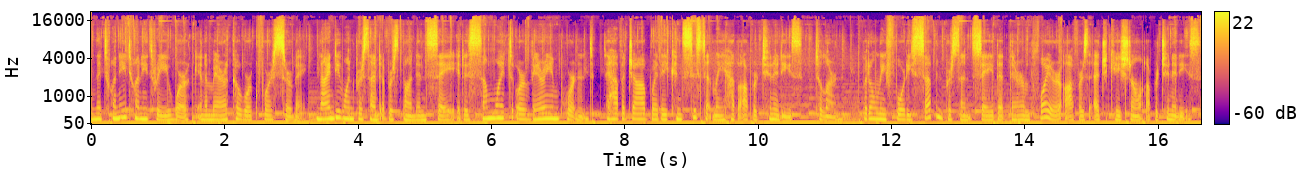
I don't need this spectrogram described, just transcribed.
In the 2023 Work in America Workforce Survey, 91% of respondents say it is somewhat or very important to have a job where they consistently have opportunities to learn. But only 47% say that their employer offers educational opportunities.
